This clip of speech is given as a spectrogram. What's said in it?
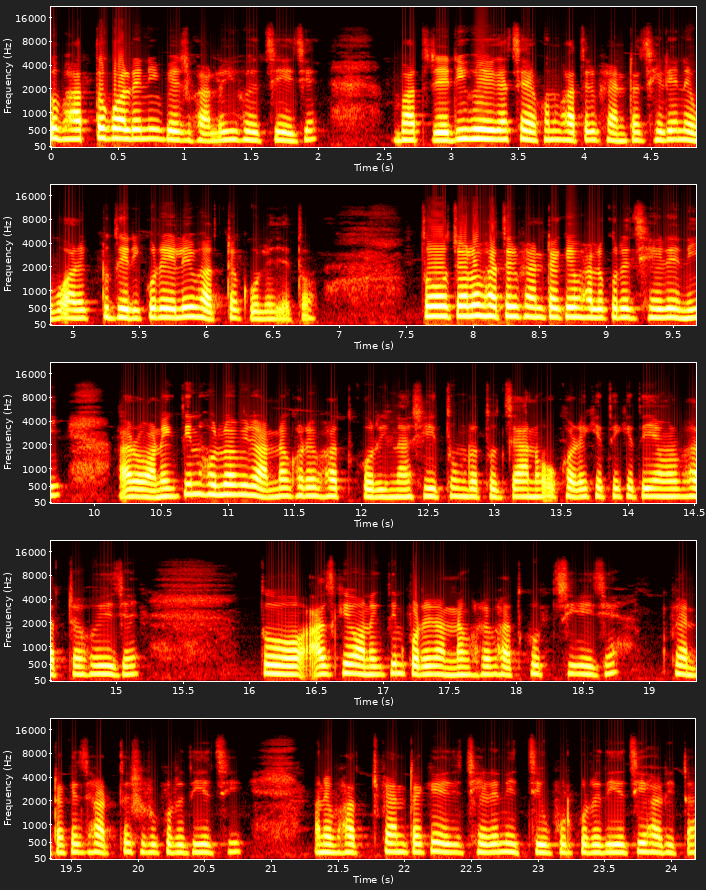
তো ভাত তো গলেনি, বেশ ভালোই হয়েছে এই যে। ভাত রেডি হয়ে গেছে। এখন ভাতের ফ্যানটা ঝেড়ে নেব। আর একটু দেরি করে এলেই ভাতটা গলে যেত। তো চলো ভাতের ফ্যানটাকে ভালো করে ঝেড়ে নিই। আর অনেক দিন হলো আমি রান্নাঘরে ভাত করি না। সেই তোমরা তো জানো ঘরে খেতে খেতেই আমার ভাতটা হয়ে যায়। তো আজকে অনেক দিন পরে রান্নাঘরে ভাত করছি, এই যে ফ্যানটাকে ঝাড়তে শুরু করে দিয়েছি। মানে ভাত ফ্যানটাকে এই যে ছেড়ে নিচ্ছি, উপর করে দিয়েছি হাঁড়িটা।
